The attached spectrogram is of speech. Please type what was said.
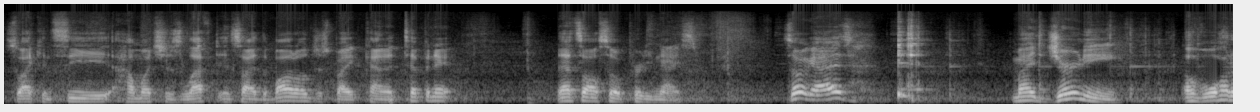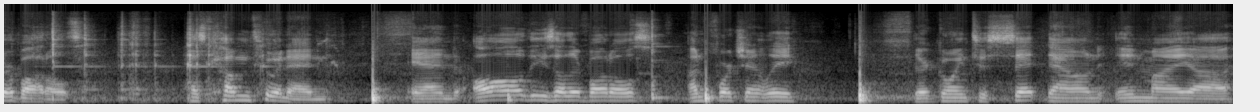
so I can see how much is left inside the bottle just by kind of tipping it. That's also pretty nice. So guys, my journey of water bottles has come to an end. And all these other bottles, unfortunately, they're going to sit down in my uh,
